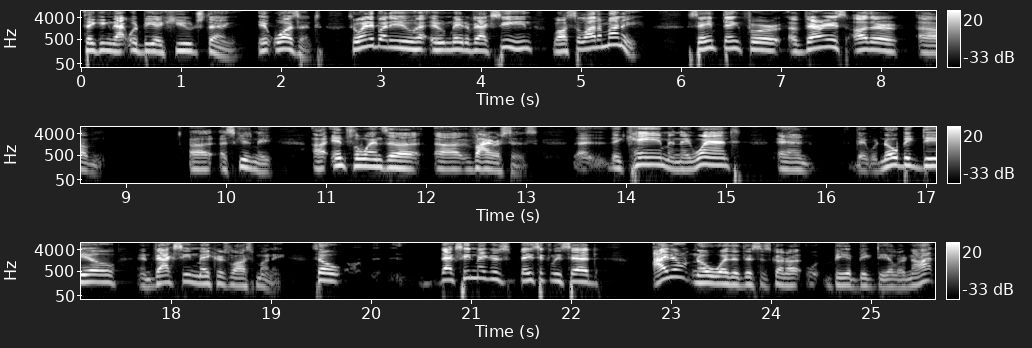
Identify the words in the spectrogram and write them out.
thinking that would be a huge thing. It wasn't. So anybody who, who made a vaccine lost a lot of money. Same thing for uh, various other, um, uh, excuse me, uh, influenza uh, viruses. Uh, they came and they went, and they were no big deal, and vaccine makers lost money. So, vaccine makers basically said, I don't know whether this is going to be a big deal or not.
